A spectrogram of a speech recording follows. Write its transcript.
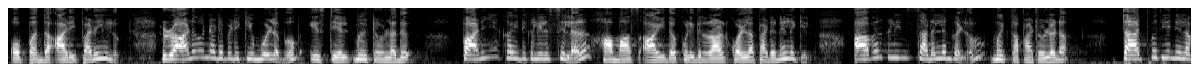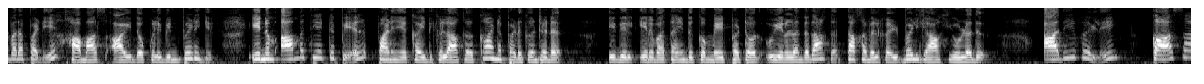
ஒப்பந்த அடிப்படையிலும் ராணுவ நடவடிக்கை மூலமும் இஸ்ரேல் மீட்டுள்ளது. பணிய கைதிகளில் சிலர் ஹமாஸ் ஆயுத குழுவினரால் கொல்லப்பட்ட நிலையில் அவர்களின் சடலங்களும் மீட்கப்பட்டுள்ளன. தற்போதைய நிலவரப்படி ஹமாஸ் ஆயுத குழுவின் பிடியில் இன்னும் ஐம்பத்தி எட்டு பேர் பணிய கைதிகளாக காணப்படுகின்றனர். இதில் இருபத்தைந்துக்கும் மேற்பட்டோர் உயிரிழந்ததாக தகவல்கள் வெளியாகியுள்ளது. அதேவேளை காசா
